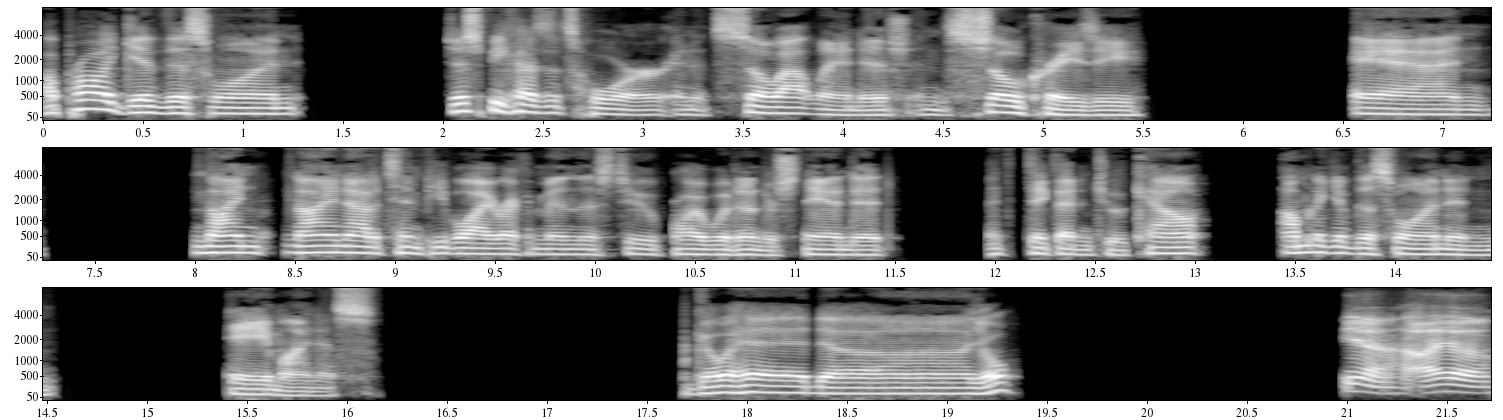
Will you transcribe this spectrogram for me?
I'll probably give this one just because it's horror and it's so outlandish and so crazy. And nine nine out of ten people I recommend this to probably would understand it. I have to take that into account. I'm gonna give this one an A minus. Go ahead, uh, Joel. Yeah, I uh,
